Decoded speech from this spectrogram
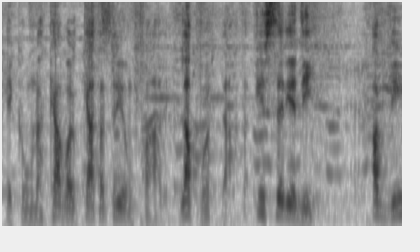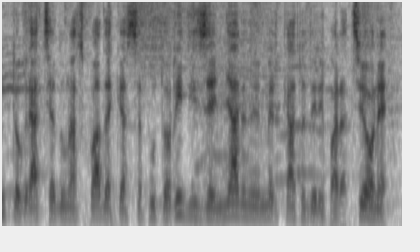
e con una cavalcata trionfale l'ha portata in Serie D. Ha vinto grazie ad una squadra che ha saputo ridisegnare nel mercato di riparazione,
